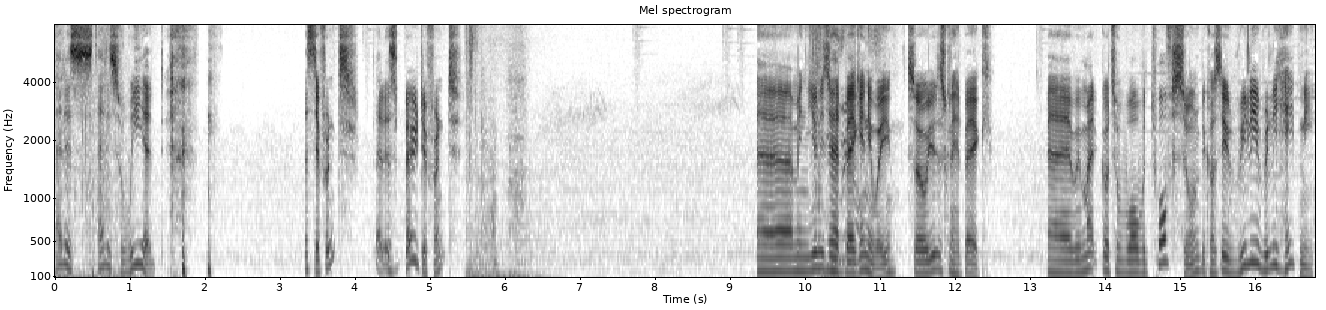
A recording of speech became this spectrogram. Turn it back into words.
That is that is weird. That's different. That is very different. Uh, I mean, you need to head back anyway, so you're just gonna head back. Uh, we might go to war with dwarves soon because they really, really hate me.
